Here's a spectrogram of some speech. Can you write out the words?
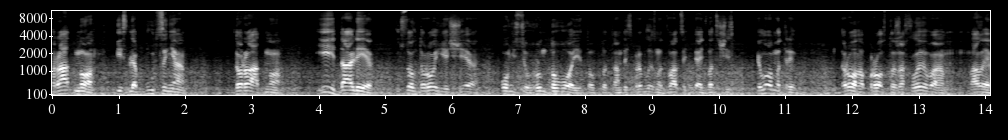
Ратно після Буценя до Ратно. І далі кусок дороги ще повністю ґрунтової, тобто там десь приблизно 25-26 кілометрів. Дорога просто жахлива, але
